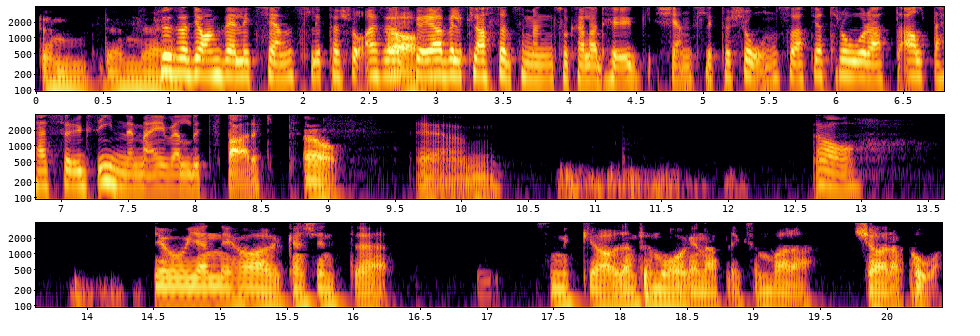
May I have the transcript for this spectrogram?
Den, den, eh, Plus att jag är en väldigt känslig person. Alltså jag, ska, ja. jag är väl klassad som en så kallad högkänslig person. Så att jag tror att allt det här sögs in i mig väldigt starkt. Ja. Um, ja. Jo, Jenny har kanske inte så mycket av den förmågan att liksom bara köra på.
